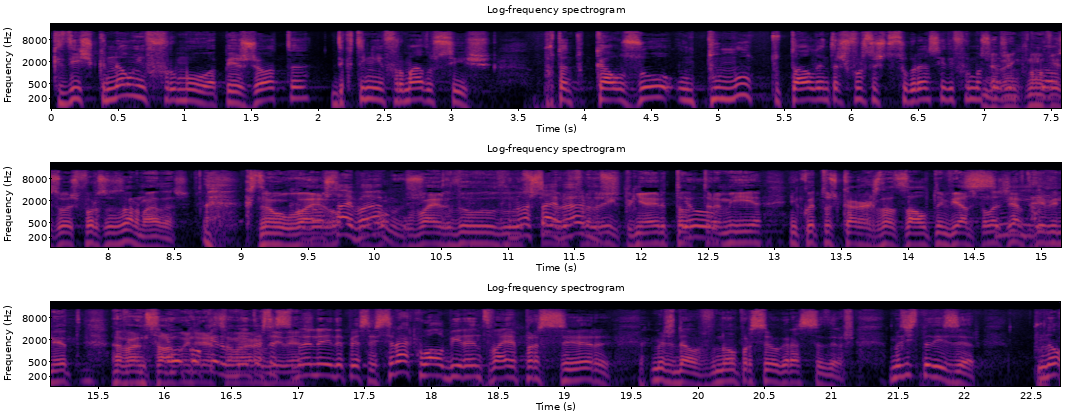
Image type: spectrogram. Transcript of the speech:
que diz que não informou a PJ de que tinha informado o SIS. Portanto, causou um tumulto total entre as forças de segurança e de informações Ainda bem em que não avisou as Forças Armadas. Que senão o bairro, o bairro do, do nós. Frederico Pinheiro todo Eu- tremia enquanto os carros de assalto enviados pela chefe de gabinete Eu, avançavam a em qualquer direção à momento esta residência. semana ainda pensei, será que o Almirante vai aparecer? Mas não, não apareceu, graças a Deus. Mas isto para dizer, não,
